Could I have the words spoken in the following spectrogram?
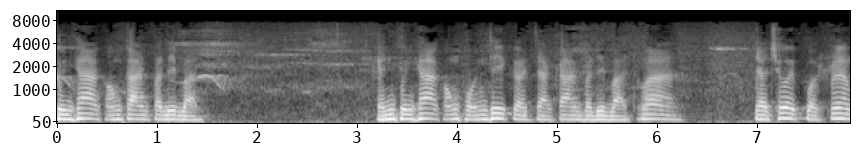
คุณค่าของการปฏิบัติ เห็นคุณค่าของผลที่เกิดจากการปฏิบัติว่าจะช่วยปลดเปลื้อง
